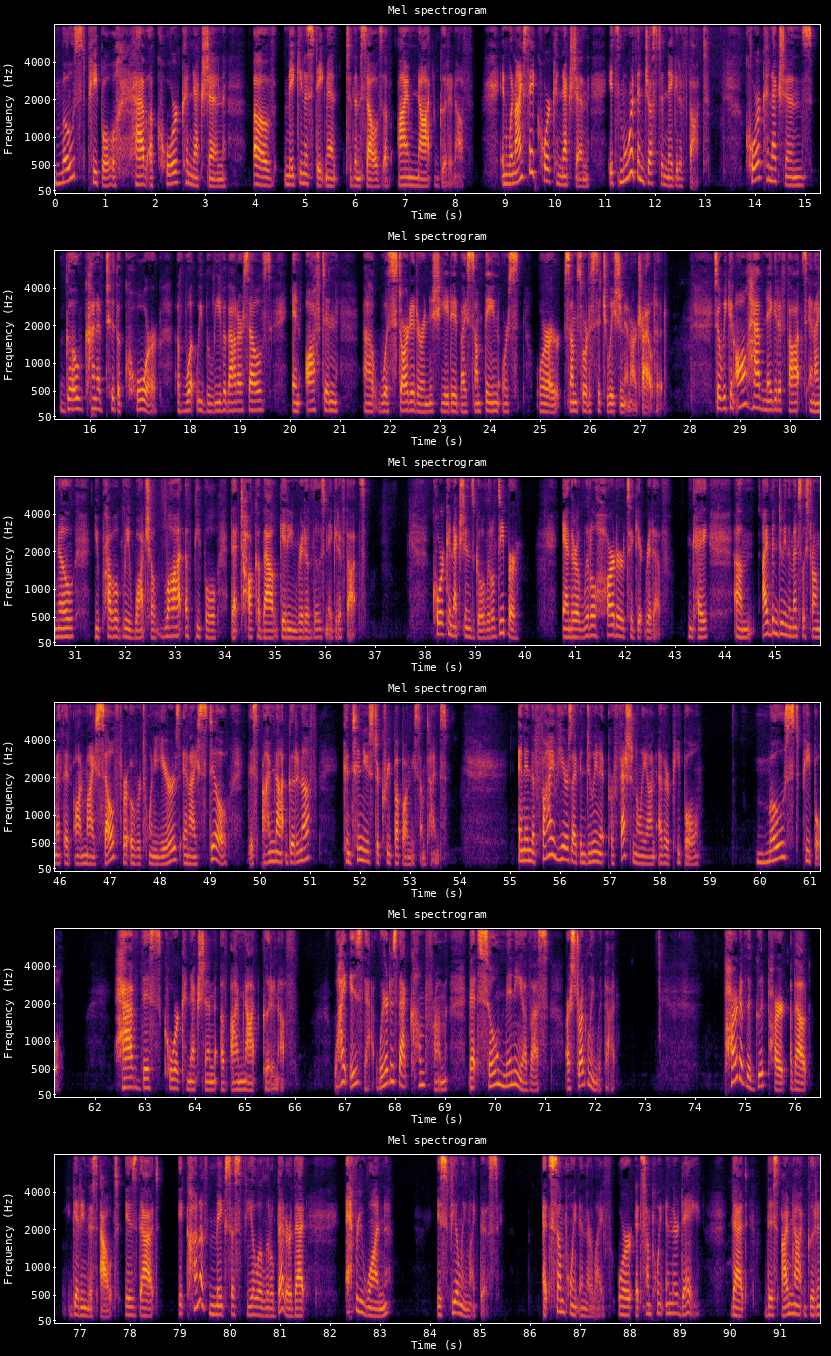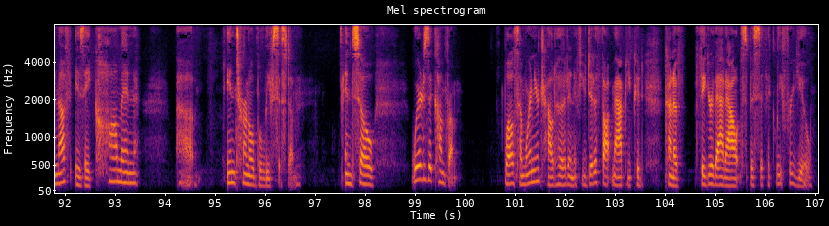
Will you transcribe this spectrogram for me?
Most people have a core connection of making a statement to themselves of, I'm not good enough. And when I say core connection, it's more than just a negative thought. Core connections go kind of to the core of what we believe about ourselves and often uh, was started or initiated by something or, or some sort of situation in our childhood. So we can all have negative thoughts, and I know you probably watch a lot of people that talk about getting rid of those negative thoughts. Core connections go a little deeper and they're a little harder to get rid of. Okay. Um, I've been doing the mentally strong method on myself for over 20 years, and I still, this I'm not good enough continues to creep up on me sometimes. And in the five years I've been doing it professionally on other people, most people have this core connection of I'm not good enough. Why is that? Where does that come from that so many of us are struggling with that? Part of the good part about getting this out is that it kind of makes us feel a little better that everyone is feeling like this at some point in their life or at some point in their day. That this I'm not good enough is a common uh, internal belief system. And so, where does it come from? Well, somewhere in your childhood, and if you did a thought map, you could kind of figure that out specifically for you.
